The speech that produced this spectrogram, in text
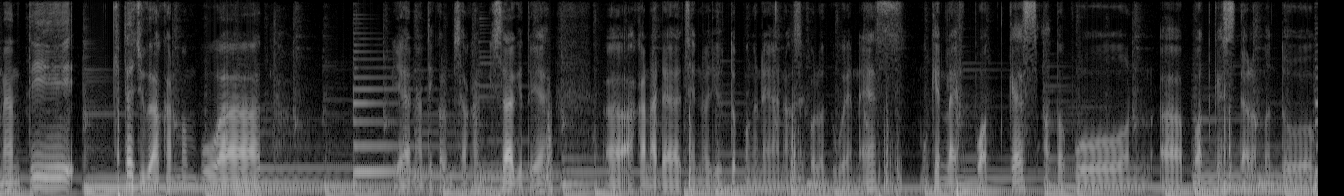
Nanti kita juga akan membuat ya nanti kalau misalkan bisa gitu ya uh, akan ada channel YouTube mengenai anak psikologi UNS, mungkin live podcast ataupun uh, podcast dalam bentuk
